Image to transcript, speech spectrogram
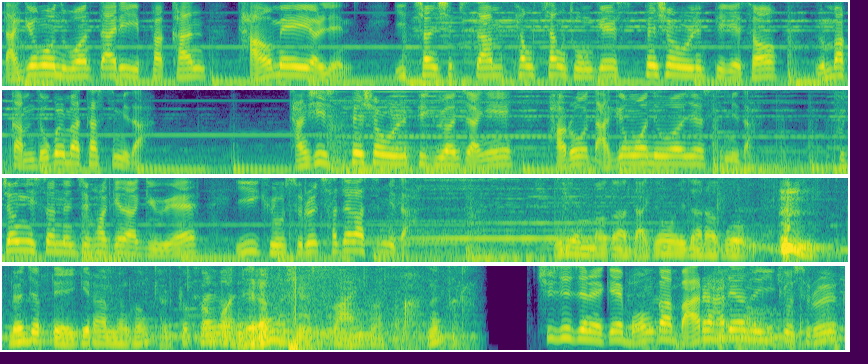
나경원 의원 딸이 입학한 다음 해에 열린 2013 평창 동계 스페셜 올림픽에서 음악 감독을 맡았습니다. 당시 스페셜 올림픽 위원장이 바로 나경원 의원이었습니다. 부정이 있었는지 확인하기 위해 이 교수를 찾아갔습니다. 우리 엄마가 나경원이다라고 면접 때 얘기를 하면 그건 결격 사유가? 대답하실 수가 아닌 것 같아요. 취재진에게 뭔가 말을 하려는 이 교수를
